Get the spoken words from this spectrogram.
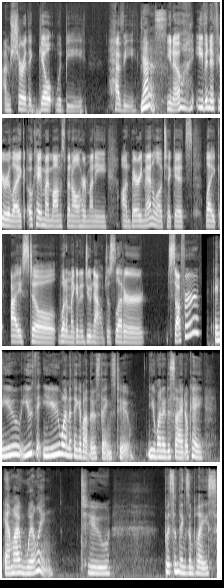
I'm sure the guilt would be heavy. Yes. You know, even if you're like, okay, my mom spent all her money on Barry Manilow tickets, like I still what am I going to do now? Just let her suffer? And you you th- you want to think about those things too. You want to decide, okay, am I willing to put some things in place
